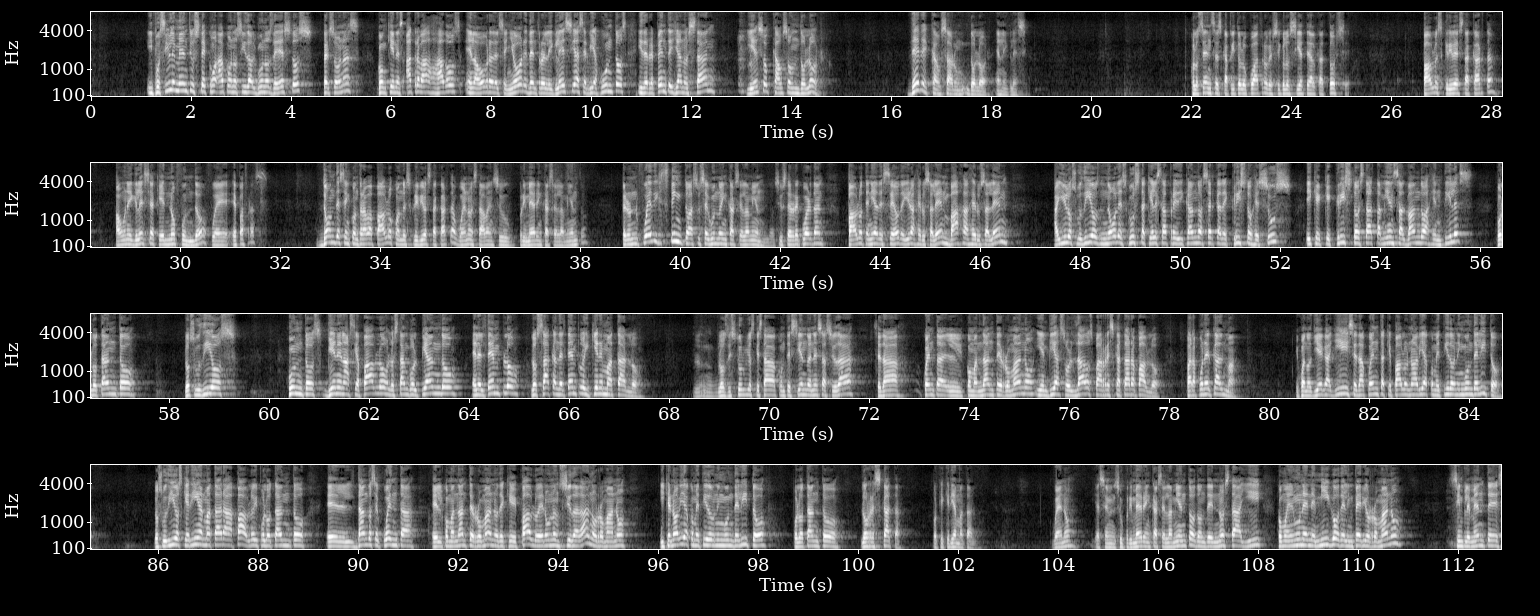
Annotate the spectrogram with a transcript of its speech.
Y posiblemente usted ha conocido a algunos de estos personas con quienes ha trabajado en la obra del Señor dentro de la iglesia, servía juntos y de repente ya no están y eso causa un dolor. Debe causar un dolor en la iglesia. Colosenses capítulo 4, versículos 7 al 14. Pablo escribe esta carta a una iglesia que no fundó, fue Epafras ¿Dónde se encontraba Pablo cuando escribió esta carta? Bueno, estaba en su primer encarcelamiento, pero fue distinto a su segundo encarcelamiento. Si ustedes recuerdan, Pablo tenía deseo de ir a Jerusalén, baja a Jerusalén. Allí los judíos no les gusta que él está predicando acerca de Cristo Jesús y que, que Cristo está también salvando a gentiles. Por lo tanto, los judíos juntos vienen hacia Pablo, lo están golpeando en el templo, lo sacan del templo y quieren matarlo. Los disturbios que estaban aconteciendo en esa ciudad, se da cuenta el comandante romano y envía soldados para rescatar a Pablo, para poner calma. Y cuando llega allí se da cuenta que Pablo no había cometido ningún delito. Los judíos querían matar a Pablo y por lo tanto dándose cuenta el comandante romano de que Pablo era un ciudadano romano y que no había cometido ningún delito, por lo tanto lo rescata porque quería matarlo. Bueno, es en su primer encarcelamiento donde no está allí como en un enemigo del imperio romano, simplemente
